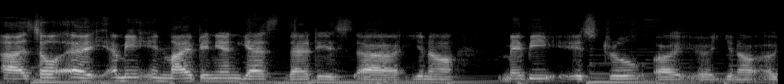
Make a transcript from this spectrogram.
Uh, so uh, I mean, in my opinion, yes, that is uh, you know maybe it's true. Uh, you know, uh,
